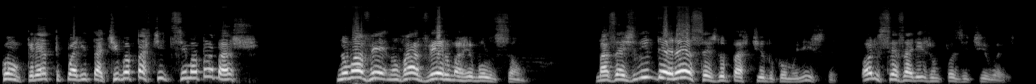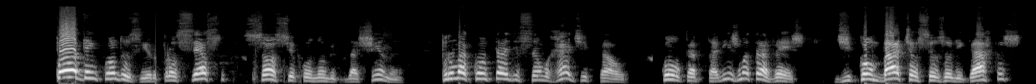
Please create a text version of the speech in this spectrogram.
concreto, qualitativo, a partir de cima para baixo. Não haver, não vai haver uma revolução. Mas as lideranças do Partido Comunista, olha o cesarismo positivo aí, podem conduzir o processo socioeconômico da China para uma contradição radical com o capitalismo através de combate aos seus oligarcas,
